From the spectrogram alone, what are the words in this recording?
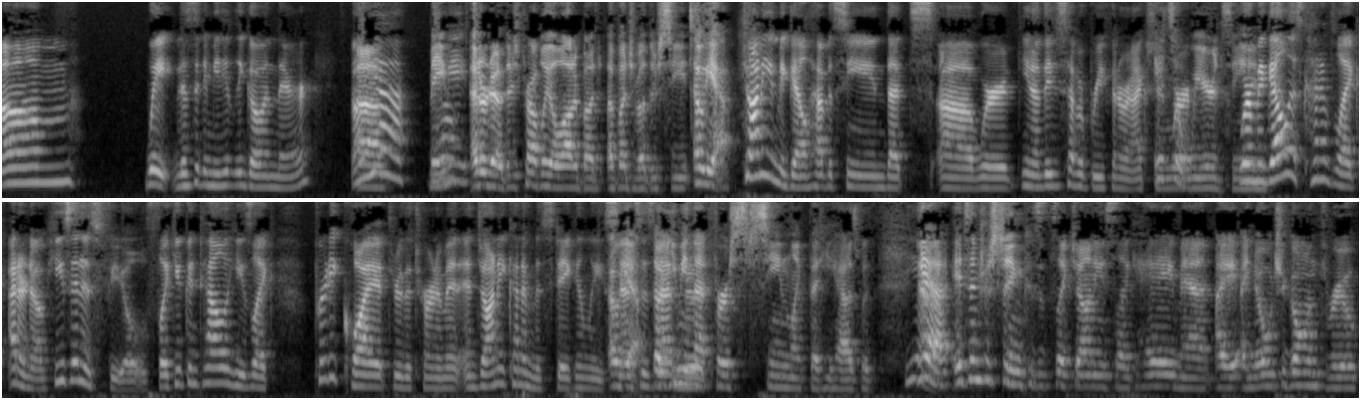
um wait, does it immediately go in there? Oh Uh, yeah. Maybe I don't know. There's probably a lot of bu- a bunch of other scenes. Oh yeah, Johnny and Miguel have a scene that's uh, where you know they just have a brief interaction. It's a where, weird scene. where Miguel is kind of like I don't know. He's in his feels. Like you can tell he's like pretty quiet through the tournament, and Johnny kind of mistakenly Oh yeah. senses Oh, that. you mean mood. that first scene like that he has with? Yeah. Yeah, it's interesting because it's like Johnny's like, "Hey man, I I know what you're going through,"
